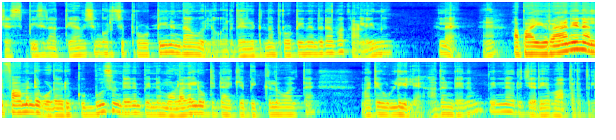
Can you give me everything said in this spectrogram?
ചെസ് പീസിൽ അത്യാവശ്യം കുറച്ച് പ്രോട്ടീൻ ഉണ്ടാവുമല്ലോ. വെറുതെ കിട്ടുന്ന പ്രോട്ടീൻ എന്തിനാ അപ്പോൾ കളിയെന്ന് അല്ലേ? അപ്പോൾ ആ ഇറാനിയൻ അൽഫാമിന്റെ കൂടെ ഒരു കുബൂസ് ഉണ്ടേനും പിന്നെ മുളകൽ ഇട്ടിട്ടാക്കിയ പിക്കിൾ പോലത്തെ മറ്റേ ഉള്ളിയില്ലേ? അതുണ്ടേനും പിന്നെ ഒരു ചെറിയ പാത്രത്തിൽ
